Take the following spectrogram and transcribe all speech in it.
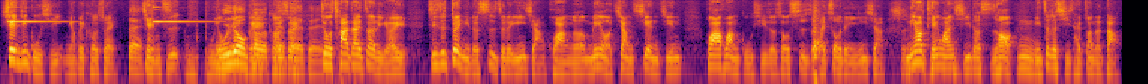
现金股息你要被课税，对减资你不用不用课税，对对就差在这里而已。其实对你的市值的影响反而没有像现金发放股息的时候市值还受点影响。你要填完息的时候，你这个息才赚得到。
